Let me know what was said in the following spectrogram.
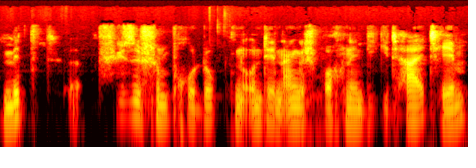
mit physischen Produkten und den angesprochenen Digitalthemen.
